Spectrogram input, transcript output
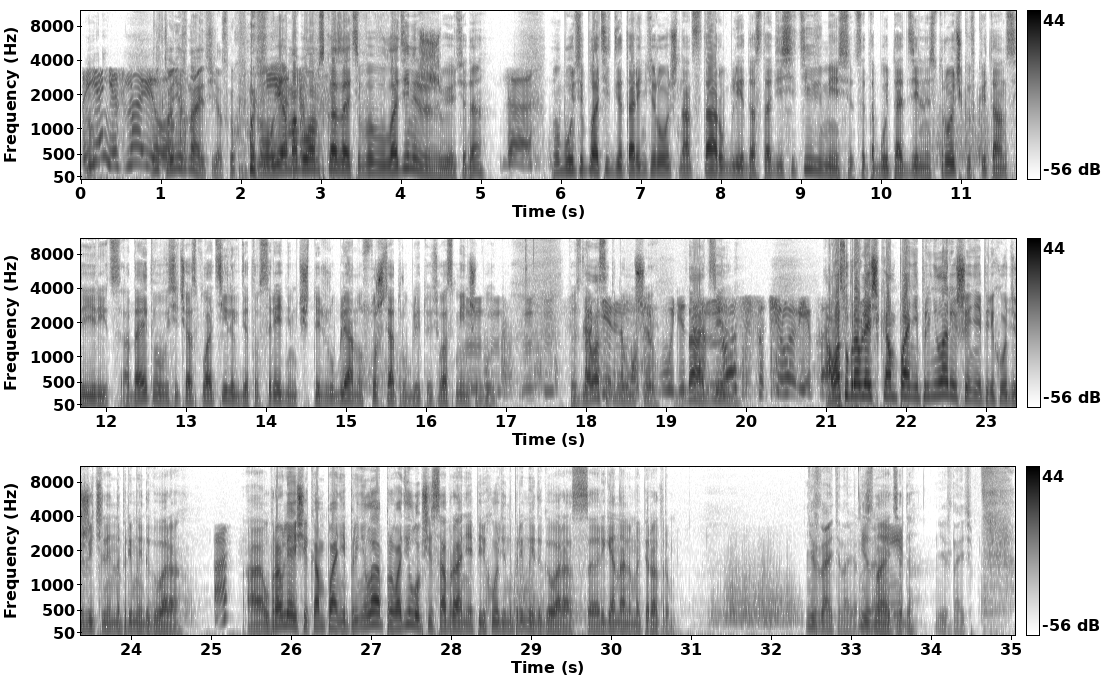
Да ну, я не знаю. Никто не знает сейчас, сколько платить. Ну, я могу вам сказать, вы в Владимире же живете, да? Да. Ну, будете платить где-то ориентировочно от 100 рублей до 110 в месяц. Это будет отдельной строчкой в квитанции ЕРИЦ. А до этого вы сейчас платили где-то в среднем 4 рубля, ну, 160 рублей. То есть у вас меньше mm-hmm. будет. Mm-hmm. То есть для вас это будет. Будет, да, да, отдельно. Но с человека. А у вас управляющая компания приняла решение о переходе жителей на прямые договора? А? А управляющая компания приняла, проводила общее собрание о переходе на прямые договора с региональным оператором? Не знаете, наверное. Не да? знаете, да. Не знаете.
